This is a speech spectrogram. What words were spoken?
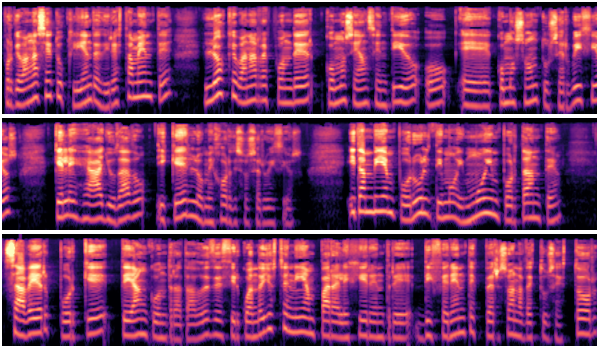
porque van a ser tus clientes directamente los que van a responder cómo se han sentido o eh, cómo son tus servicios, qué les ha ayudado y qué es lo mejor de esos servicios. Y también, por último y muy importante, saber por qué te han contratado. Es decir, cuando ellos tenían para elegir entre diferentes personas de tu sector,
